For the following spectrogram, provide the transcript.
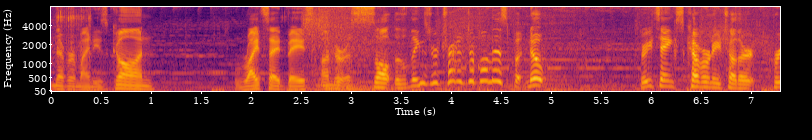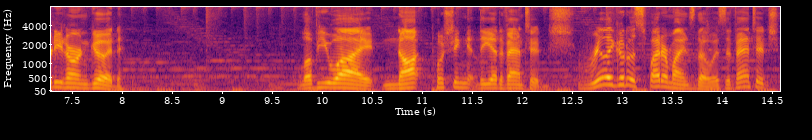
Never mind, he's gone. Right side base under assault. The things were trying to jump on this, but nope. Three tanks covering each other pretty darn good. Love UI not pushing the advantage. Really good with Spider Mines, though. His advantage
